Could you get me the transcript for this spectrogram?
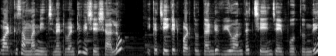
వాటికి సంబంధించినటువంటి విశేషాలు. ఇక చీకటి పడుతుందండి వ్యూ అంతా చేంజ్ అయిపోతుంది.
